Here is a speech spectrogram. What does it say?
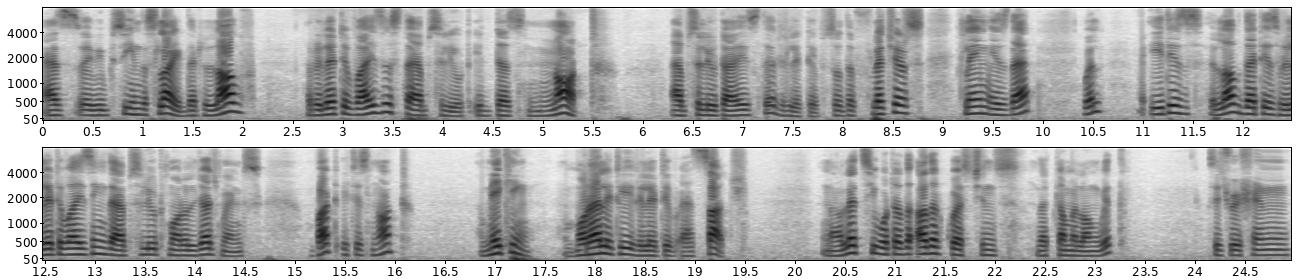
as we see in the slide that love relativizes the absolute it does not absolutize the relative. So, the Fletcher's claim is that well it is love that is relativizing the absolute moral judgments, but it is not making morality relative as such. Now, let us see what are the other questions that come along with situation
